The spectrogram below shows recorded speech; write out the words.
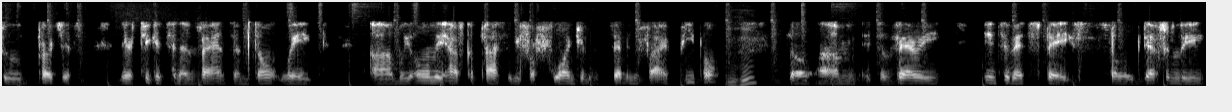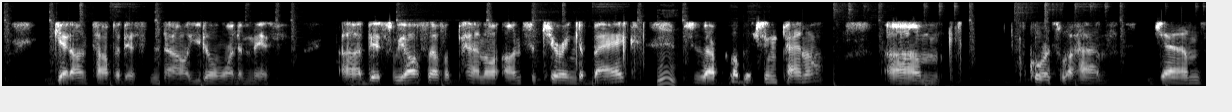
to purchase their tickets in advance and don't wait. Um, we only have capacity for 475 people, mm-hmm. so um, it's a very intimate space. So definitely get on top of this now. You don't want to miss uh, this. We also have a panel on securing the bag, mm. which is our publishing panel. Um, of course, we'll have jams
